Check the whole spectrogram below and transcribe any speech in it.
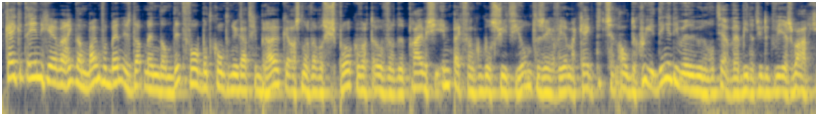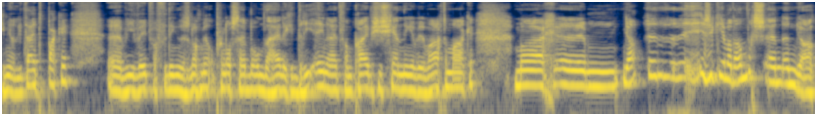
kijk, het enige waar ik dan bang voor ben, is dat men dan dit voorbeeld continu gaat gebruiken als er nog wel eens gesproken wordt over de privacy impact van Google Street View. Om te zeggen van ja, maar kijk, dit zijn al de goede dingen die we doen. Want ja, we hebben hier natuurlijk weer zware criminaliteit te pakken. Uh, wie weet wat voor dingen ze nog meer opgelost hebben om de heilige drie-eenheid van privacy schendingen weer waar te maken. Maar um, ja, uh, is een keer wat anders. En, en ja,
